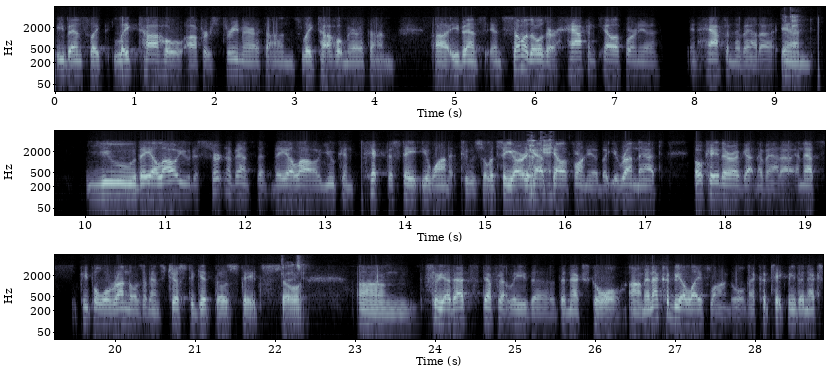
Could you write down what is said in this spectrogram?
events like Lake Tahoe offers three marathons, Lake Tahoe Marathon uh, events, and some of those are half in California and half in Nevada. And you, they allow you to certain events that they allow. You can pick the state you want it to. So let's say you already okay. have California, but you run that. Okay, there I've got Nevada, and that's people will run those events just to get those states. So. Gotcha um, so yeah, that's definitely the the next goal, um, and that could be a lifelong goal. That could take me the next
